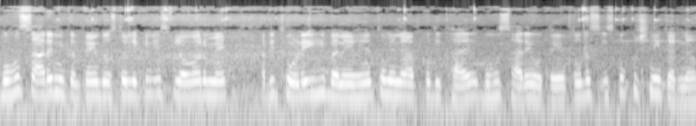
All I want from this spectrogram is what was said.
बहुत सारे निकलते हैं दोस्तों, लेकिन इस फ्लावर में अभी थोड़े ही बने हैं तो मैंने आपको दिखाए, बहुत सारे होते हैं। तो बस इसको कुछ नहीं करना।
